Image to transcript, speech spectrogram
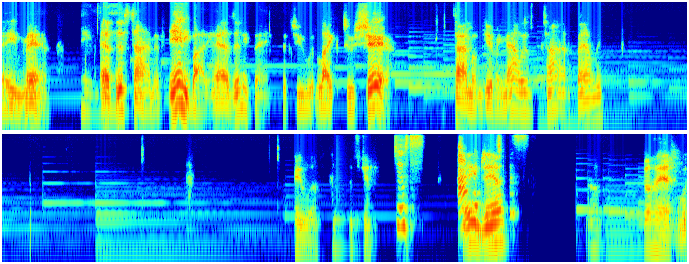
Amen. Amen. At this time, if anybody has anything that you would like to share, time of giving, now is the time, family. Hey, Will. It's Jim. Just hey, Jim. Just, oh, go ahead. We'll,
